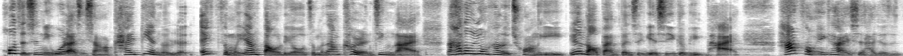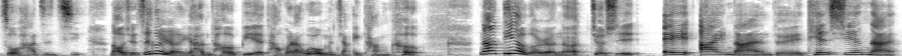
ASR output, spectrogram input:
或者是你未来是想要开店的人，诶，怎么样导流，怎么让客人进来，那他都用他的创意，因为老板本身也是一个品牌，他从一开始他就是做他自己。那我觉得这个人也很特别，他会来为我们讲一堂课。那第二个人呢，就是 AI 男，对，天蝎男。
